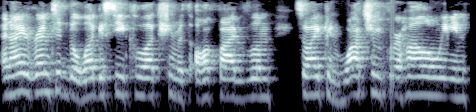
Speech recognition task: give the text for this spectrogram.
And I rented the Legacy collection with all five of them so I can watch them for Halloween.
